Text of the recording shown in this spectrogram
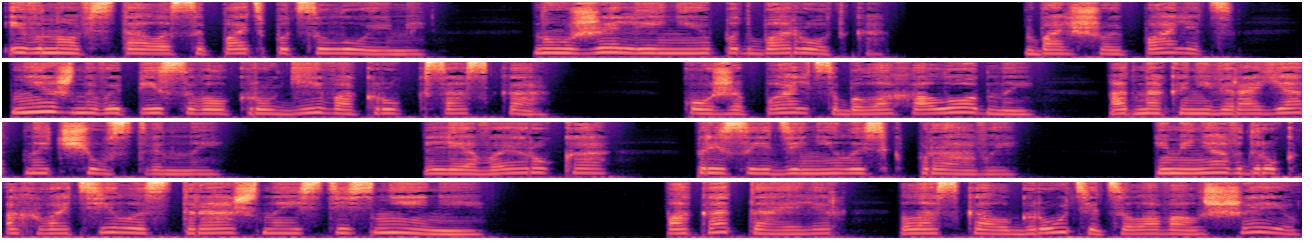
и вновь стал осыпать поцелуями, но уже линию подбородка. Большой палец нежно выписывал круги вокруг соска. Кожа пальца была холодной, однако невероятно чувственной. Левая рука присоединилась к правой, и меня вдруг охватило страшное стеснение. Пока Тайлер ласкал грудь и целовал шею,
